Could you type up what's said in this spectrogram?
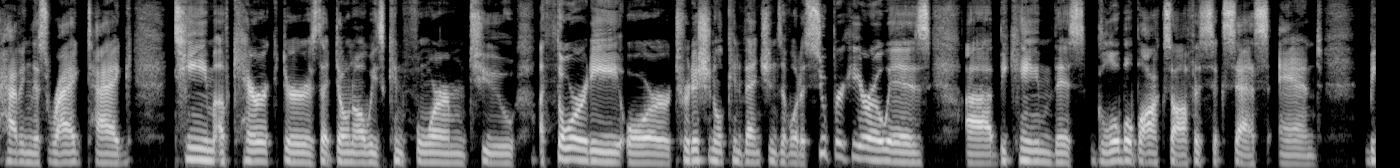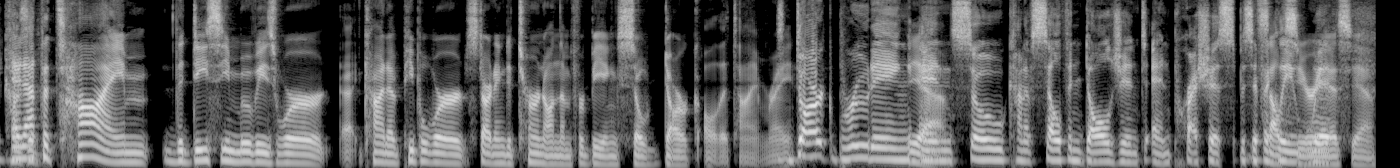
having this ragtag team of characters that don't always conform to authority or traditional conventions of what a superhero is, uh, became this global box office success. And because and at the time the dc movies were uh, kind of people were starting to turn on them for being so dark all the time right dark brooding Yeah. and so kind of self-indulgent and precious specifically with serious yeah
